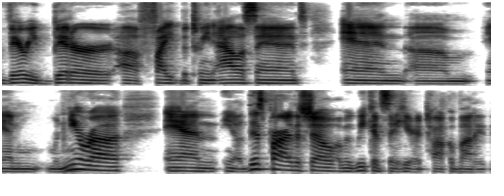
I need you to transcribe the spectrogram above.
very bitter uh, fight between Alicent and um, and Rhaenyra. And you know this part of the show. I mean, we could sit here and talk about it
